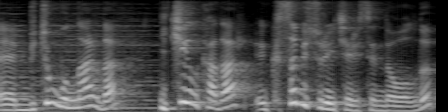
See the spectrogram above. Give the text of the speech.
Bütün bunlar da 2 yıl kadar kısa bir süre içerisinde oldu.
